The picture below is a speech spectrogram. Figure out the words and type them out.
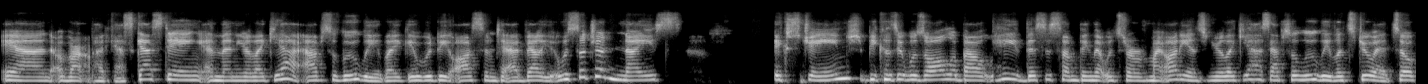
and about podcast guesting. And then you're like, Yeah, absolutely. Like it would be awesome to add value. It was such a nice, exchange because it was all about hey this is something that would serve my audience. And you're like yes absolutely let's do it. So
